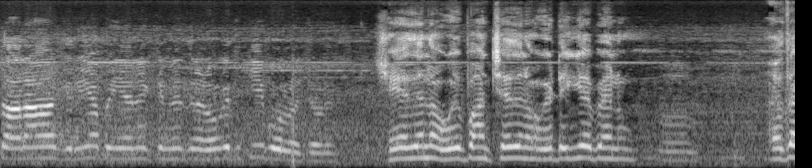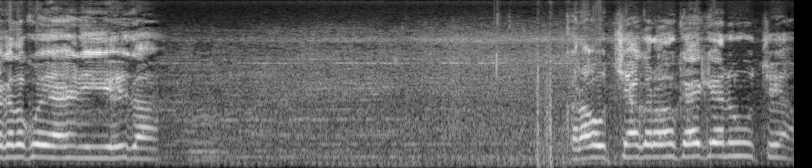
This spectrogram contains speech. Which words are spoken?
ਤਾਰਾਂ ਗਿਰੀਆਂ ਪਈਆਂ ਨੇ ਕਿੰਨੇ ਦਿਨ ਹੋ ਗਏ ਤੇ ਕੀ ਬੋਲਣਾ ਚਾਹੁੰਦੇ? 6 ਦਿਨ ਹੋ ਗਏ 5-6 ਦਿਨ ਹੋ ਗਏ ਡਿੱਗੇ ਪਏ ਨੂੰ। ਅਜੇ ਤੱਕ ਤਾਂ ਕੋਈ ਆਇਆ ਨਹੀਂ ਇਹ ਤਾਂ। ਕਰਾਓ ਉੱਚਿਆਂ ਕਰਾਓ ਕਹਿ ਕੇ ਇਹਨੂੰ ਉੱਚਿਆਂ।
